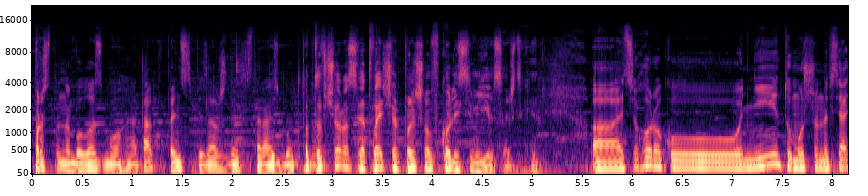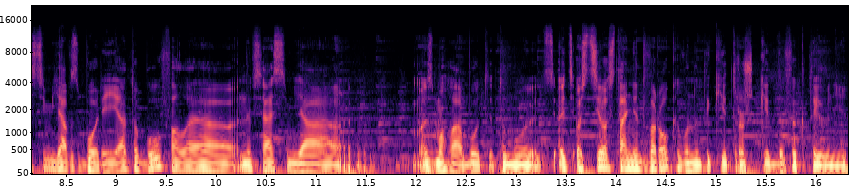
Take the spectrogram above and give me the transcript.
просто не було змоги. А так, в принципі, завжди стараюсь бути. Тобто вчора святвечір пройшов в колі сім'ї, все ж таки. Цього року ні, тому що не вся сім'я в зборі. Я то був, але не вся сім'я змогла бути. Тому ось ці останні два роки вони такі трошки дефективні.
